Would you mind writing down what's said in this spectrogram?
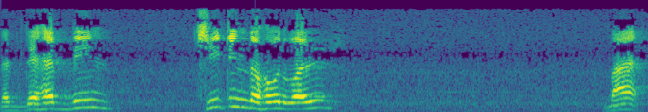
that they have been cheating the whole world by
